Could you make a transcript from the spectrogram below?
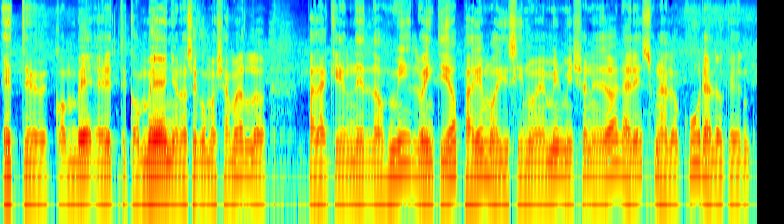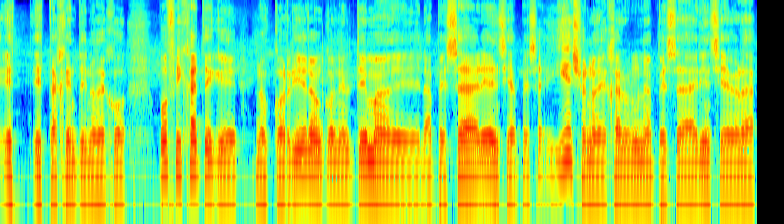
este, conve- este convenio, no sé cómo llamarlo, para que en el 2022 paguemos 19 mil millones de dólares? Es una locura lo que es- esta gente nos dejó. Vos fijate que nos corrieron con el tema de la pesada herencia, pesa- y ellos nos dejaron una pesada herencia de verdad.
